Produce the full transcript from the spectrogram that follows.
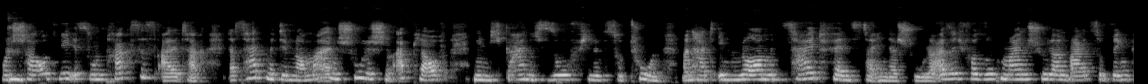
und mhm. schaut, wie ist so ein Praxisalltag. Das hat mit dem normalen schulischen Ablauf nämlich gar nicht so viel zu tun. Man hat enorme Zeitfenster in der Schule. Also ich versuche meinen Schülern beizubringen,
